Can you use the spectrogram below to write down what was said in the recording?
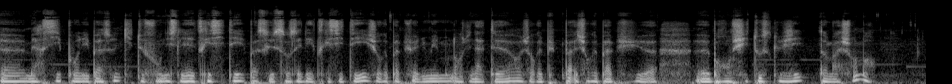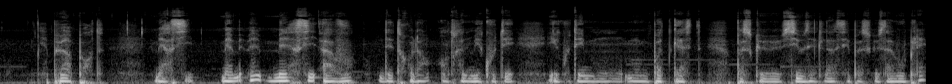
Euh, merci pour les personnes qui te fournissent l'électricité parce que sans électricité, j'aurais pas pu allumer mon ordinateur, j'aurais pu pas, j'aurais pas pu euh, brancher tout ce que j'ai dans ma chambre. Et peu importe. Merci. même merci à vous d'être là en train de m'écouter, écouter mon, podcast. Parce que si vous êtes là, c'est parce que ça vous plaît.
